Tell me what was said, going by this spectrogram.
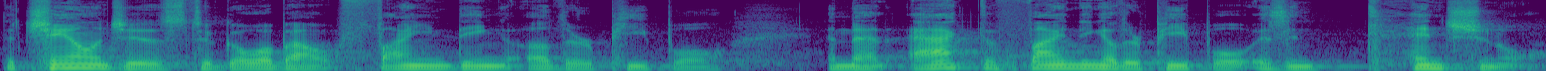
the challenge is to go about finding other people. And that act of finding other people is intentional.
